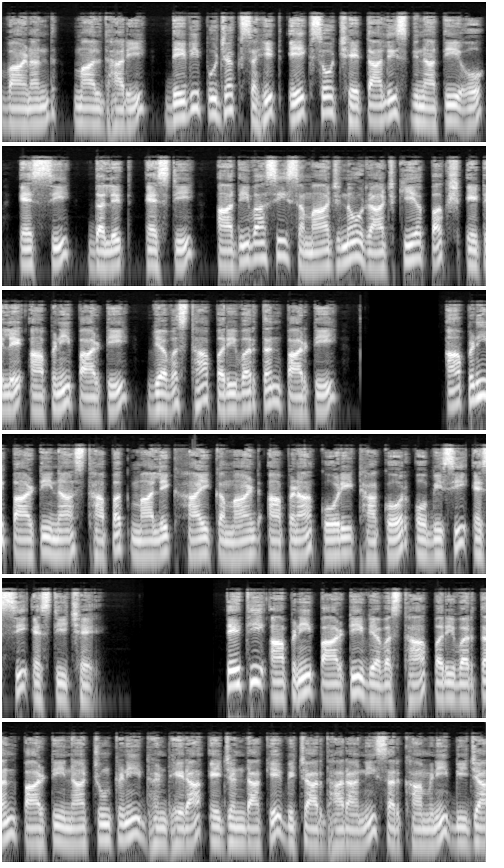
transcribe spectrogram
વાણંદ, માલધારી, દેવીપૂજક સહિત એકસો છેતાલીસ જ્ઞાતિઓ, એસસી દલિત એસટી આદિવાસી સમાજનો રાજકીય પક્ષ એટલે આપણી પાર્ટી, વ્યવસ્થા પરિવર્તન પાર્ટી. આપણી પાર્ટીના સ્થાપક માલિક હાઈકમાન્ડ આપણા કોરી ઠાકોર, ઓબીસી, એસસી, એસટી છે. તેથી આપણી પાર્ટી વ્યવસ્થા પરિવર્તન પાર્ટીના ચૂંટણી ઢંઢેરા એજન્ડા કે વિચારધારાની સરખામણી બીજા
